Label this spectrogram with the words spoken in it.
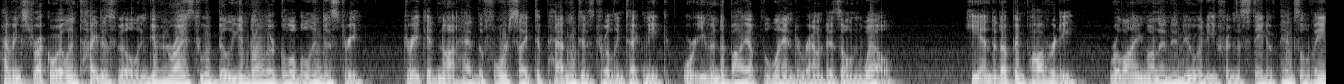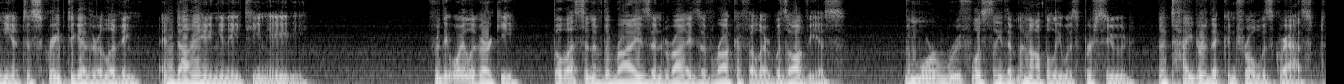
Having struck oil in Titusville and given rise to a billion dollar global industry, Drake had not had the foresight to patent his drilling technique or even to buy up the land around his own well. He ended up in poverty, relying on an annuity from the state of Pennsylvania to scrape together a living and dying in 1880. For the oligarchy, the lesson of the rise and rise of Rockefeller was obvious. The more ruthlessly that monopoly was pursued, the tighter that control was grasped,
